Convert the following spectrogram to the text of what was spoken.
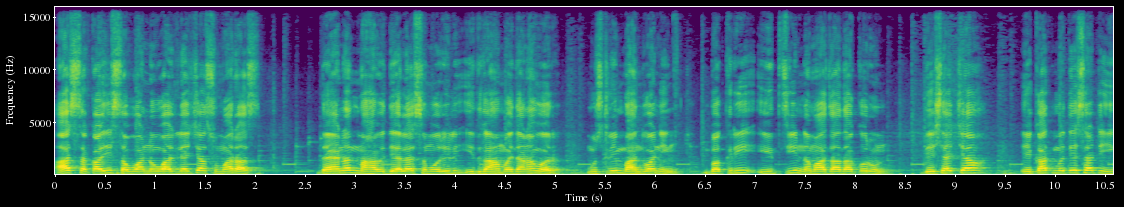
आज सकाळी सव्वा नऊ वाजल्याच्या सुमारास दयानंद महाविद्यालयासमोरील ईदगाह मैदानावर मुस्लिम बांधवांनी बकरी ईदची नमाज अदा करून देशाच्या एकात्मतेसाठी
